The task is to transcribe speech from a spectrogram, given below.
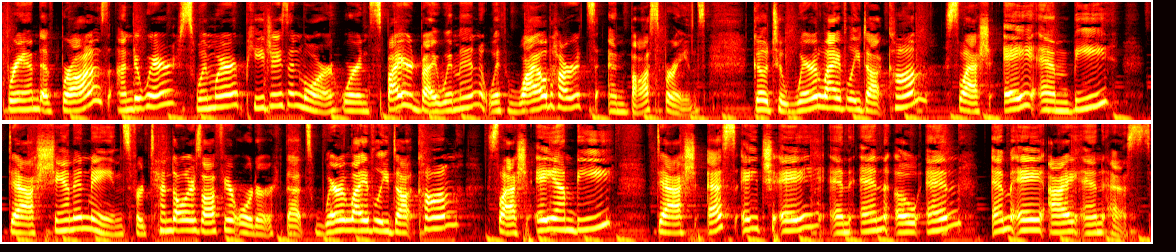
brand of bras, underwear, swimwear, PJs, and more were inspired by women with wild hearts and boss brains. Go to wearlively.com slash AMB dash Shannon Mains for $10 off your order. That's wearlively.com slash AMB dash S H A N N O N M A I N S.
